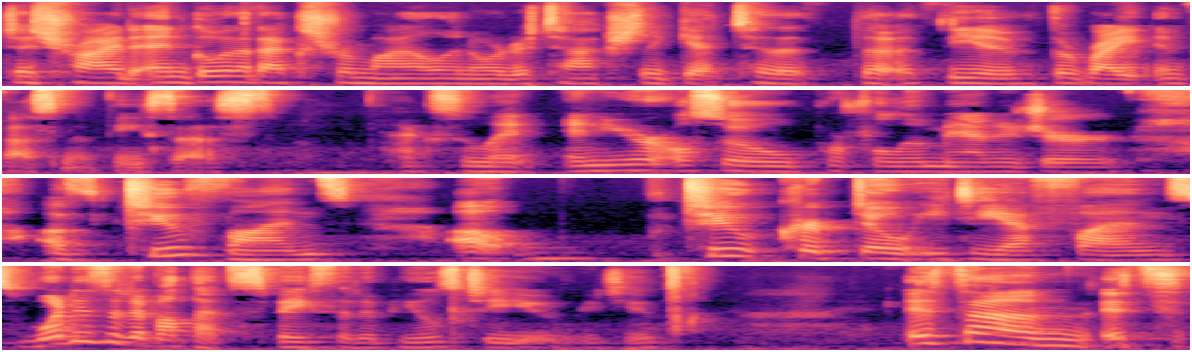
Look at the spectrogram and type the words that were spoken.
to try to and go that extra mile in order to actually get to the the, the right investment thesis. Excellent. And you're also portfolio manager of two funds. Uh, two crypto ETF funds. What is it about that space that appeals to you, Ritu? It's um it's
